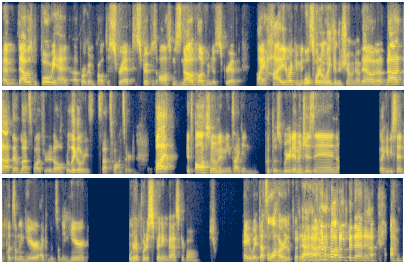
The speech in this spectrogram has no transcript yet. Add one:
And that was before we had a program called Descript. The Script is awesome. This is not a plug from Descript. I highly recommend. We'll put a link in the show notes. No, no, not not they're not sponsored at all for legal reasons. It's not sponsored, but it's awesome. It means I can put those weird images in. Like if you said put something here, I can put something here. We're gonna put a spinning basketball. Hey, wait, that's a lot harder to put in. I don't know how to put that in. I, I'm,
